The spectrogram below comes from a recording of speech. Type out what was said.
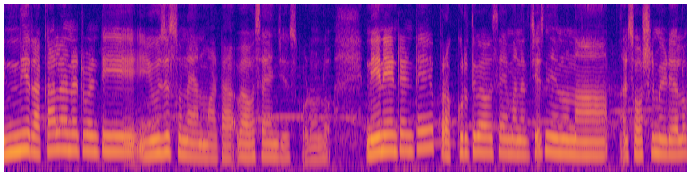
ఇన్ని రకాలైనటువంటి యూజెస్ ఉన్నాయన్నమాట వ్యవసాయం చేసుకోవడంలో. నేనేంటంటే ప్రకృతి వ్యవసాయం అనేది చేసి నేను నా సోషల్ మీడియాలో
